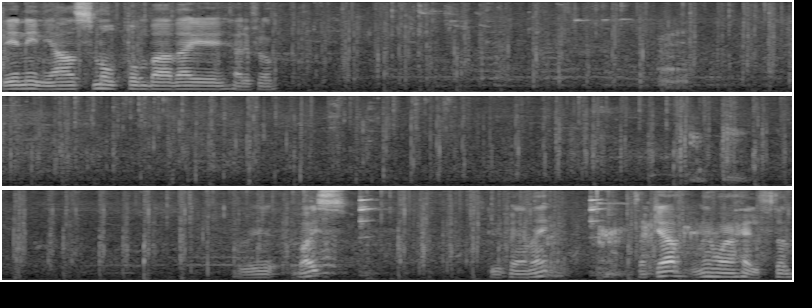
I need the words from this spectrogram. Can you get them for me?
Det är en ninja, han smokebombar väg härifrån. Bajs. På mig? Tackar. Nu har jag hälften.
